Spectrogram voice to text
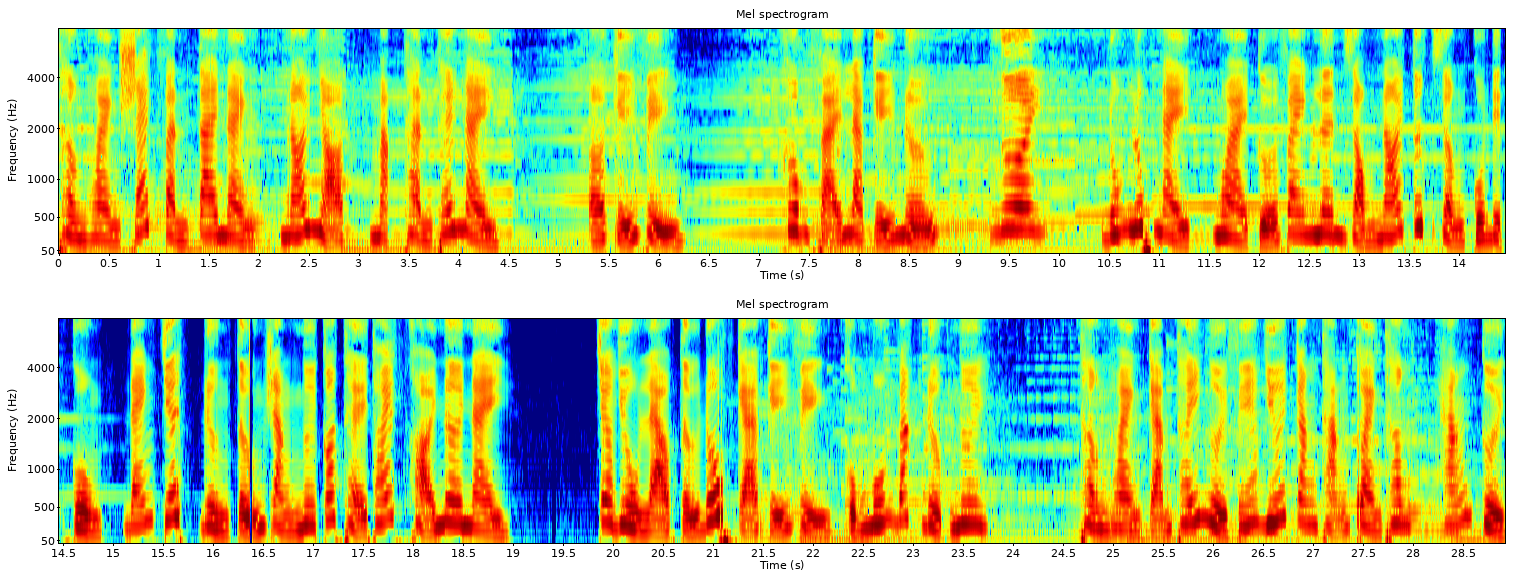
Thần hoàng sát vành tai nàng Nói nhỏ, mặt thành thế này Ở kỹ viện Không phải là kỹ nữ. Ngươi. Đúng lúc này, ngoài cửa vang lên giọng nói tức giận của địch cuồng Đáng chết, đừng tưởng rằng ngươi có thể thoát khỏi nơi này cho dù lão tử đốt cả kỹ viện cũng muốn bắt được ngươi. Thần hoàng cảm thấy người phía dưới căng thẳng toàn thân Hắn cười,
